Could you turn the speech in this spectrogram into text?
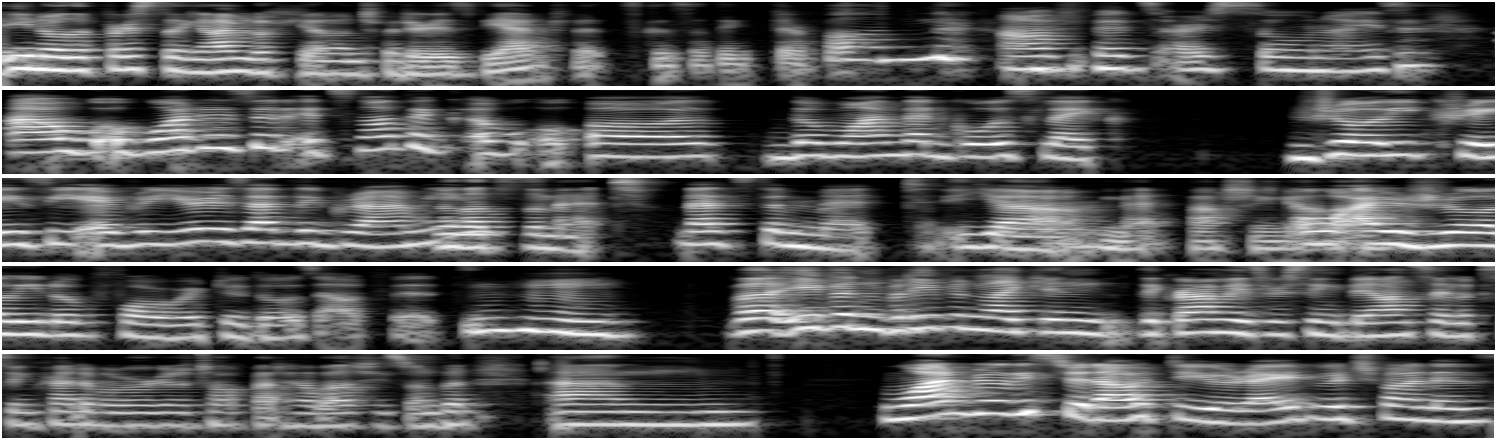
you know, the first thing I'm looking at on Twitter is the outfits because I think they're fun. Outfits are so nice. Uh, what is it? It's not like uh, uh the one that goes like really crazy every year. Is that the Grammys? No, that's the Met. That's the Met. That's the yeah. Met Fashion Gala. Oh, I really look forward to those outfits. hmm But even, but even like in the Grammys, we're seeing Beyonce looks incredible. We're going to talk about how well she's done. But um, One really stood out to you, right? Which one is?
